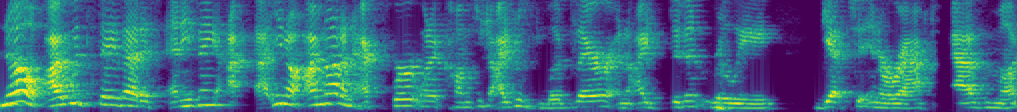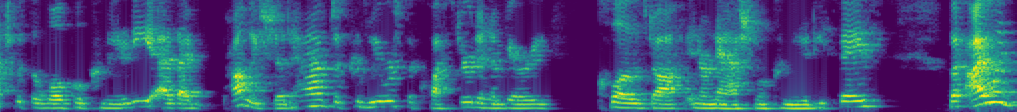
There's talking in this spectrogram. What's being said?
no, I would say that if anything, I, you know, I'm not an expert when it comes to. I just lived there, and I didn't really get to interact as much with the local community as I probably should have, just because we were sequestered in a very closed off international community space. But I would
